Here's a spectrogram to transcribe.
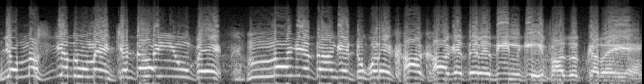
جو مسجدوں میں چٹائیوں پہ مانگے تانگے ٹکڑے کھا کھا کے تیرے دین کی حفاظت کر رہے ہیں۔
